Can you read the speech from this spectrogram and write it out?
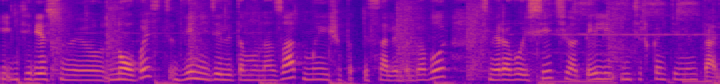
интересную новость. Две недели тому назад мы еще подписали договор с мировой сетью отелей Интерконтиненталь.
